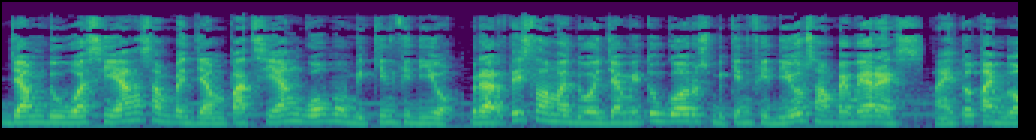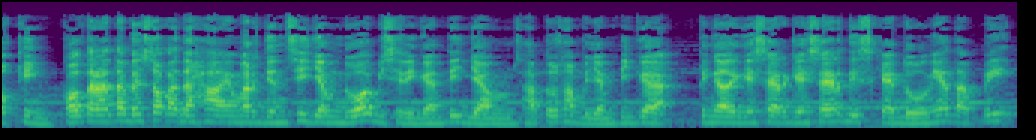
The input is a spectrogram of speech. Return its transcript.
jam 2 siang sampai jam 4 siang gue mau bikin video. Berarti selama 2 jam itu gue harus bikin video sampai beres. Nah itu time blocking. Kalau ternyata besok ada hal emergency jam 2 bisa diganti jam 1 sampai jam 3. Tinggal geser-geser di schedule-nya tapi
